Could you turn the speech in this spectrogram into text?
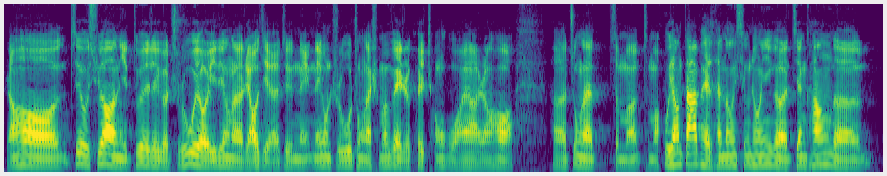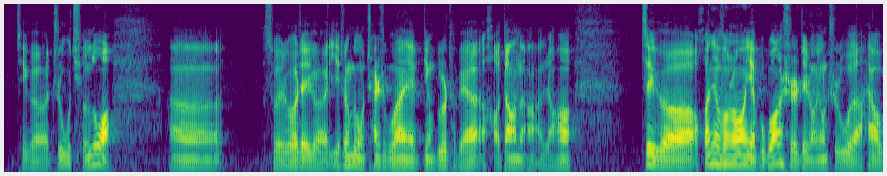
然后这就需要你对这个植物有一定的了解，这哪哪种植物种在什么位置可以成活呀？然后，呃，种在怎么怎么互相搭配才能形成一个健康的这个植物群落？呃，所以说这个野生动物铲屎官也并不是特别好当的啊。然后，这个环境丰容也不光是这种用植物的，还有。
